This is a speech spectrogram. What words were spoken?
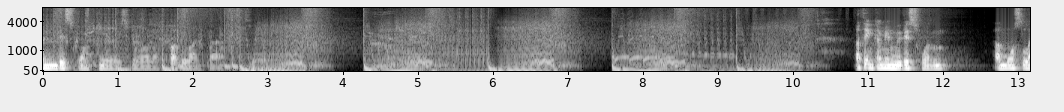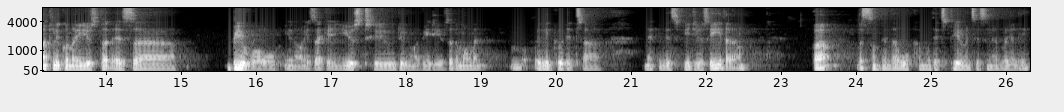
and this one here as well I quite like that as well I think I mean with this one I'm most likely going to use that as a b-roll you know as I get used to doing my videos. At the moment I'm not really good at uh, making these videos either but that's something that will come with experience isn't it really?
